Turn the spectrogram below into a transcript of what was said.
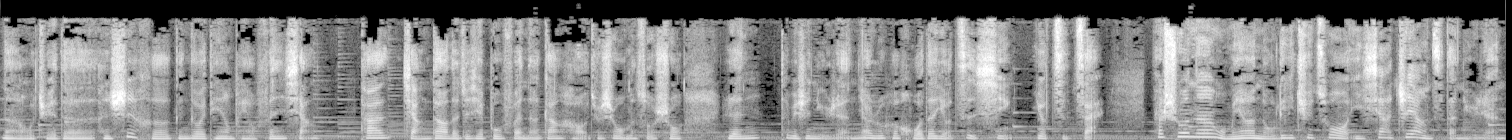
那我觉得很适合跟各位听众朋友分享。她讲到的这些部分呢，刚好就是我们所说人，特别是女人要如何活得有自信又自在。她说呢，我们要努力去做以下这样子的女人：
